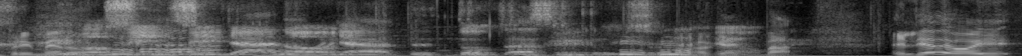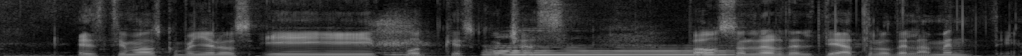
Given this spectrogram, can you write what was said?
primero... No, sí, sí, ya, no, ya, haz introducción. Ok, va. El día de hoy, estimados compañeros y podcast escuchas, vamos a hablar del teatro de la mente,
